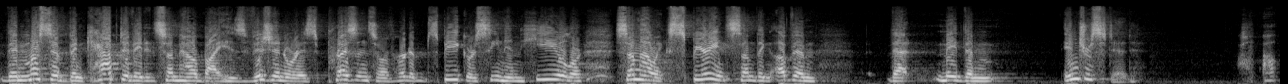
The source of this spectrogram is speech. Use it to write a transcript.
They must have been captivated somehow by his vision or his presence, or heard him speak, or seen him heal, or somehow experienced something of him that made them interested. I'll, I'll,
